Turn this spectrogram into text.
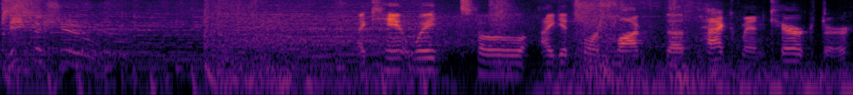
Pikachu! I can't wait till I get to unlock the Pac-Man character.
